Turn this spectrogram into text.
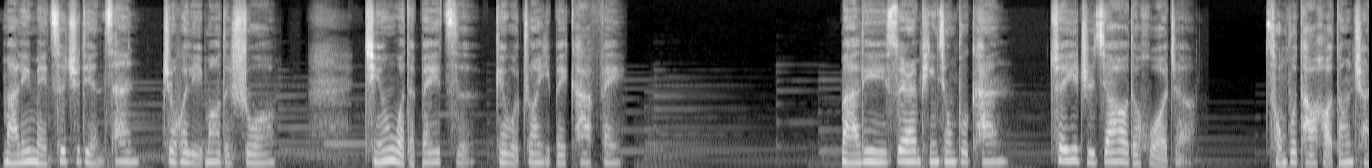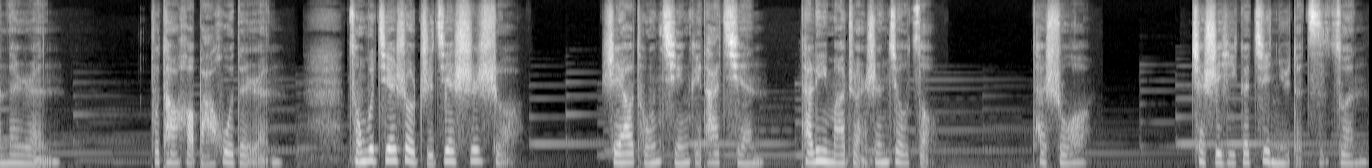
玛丽每次去点餐，就会礼貌地说：“请用我的杯子给我装一杯咖啡。”玛丽虽然贫穷不堪，却一直骄傲地活着，从不讨好当权的人，不讨好跋扈的人，从不接受直接施舍。谁要同情给他钱，他立马转身就走。他说：“这是一个妓女的自尊，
